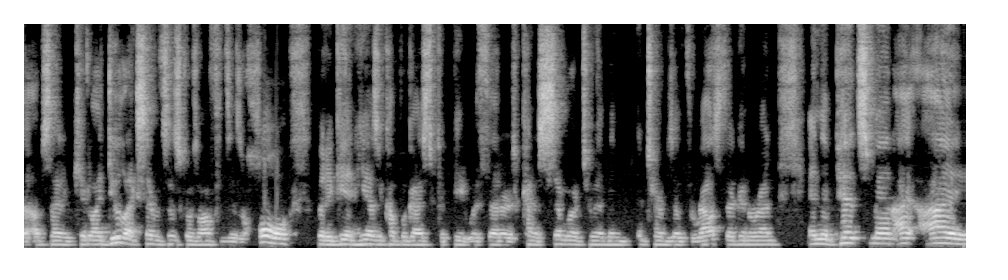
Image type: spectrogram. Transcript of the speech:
the upside of Kittle. I do like San Francisco's offense as a whole, but again, he has a couple guys to compete with that are kind of similar to him in, in terms of the routes they're going to run. And then Pitts, man, I, I,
